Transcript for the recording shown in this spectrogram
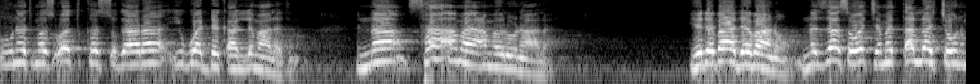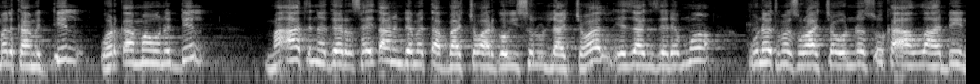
እውነት መስሎት ከሱ ጋር ይዋደቃል ማለት ነው። እና ሳአማ ያዕመሉን አለ የደባ ደባ ነው። እነዛ ሰዎች የመጣላቸውን መልካም እድል ወርቃማውን እድል ማአት ነገር ሰይጣን እንደመጣባቸው አድርገው ይስሉላቸዋል። የዛ ጊዜ ደግሞ እውነት መስሏቸው እነሱ ከአላህ ዲን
